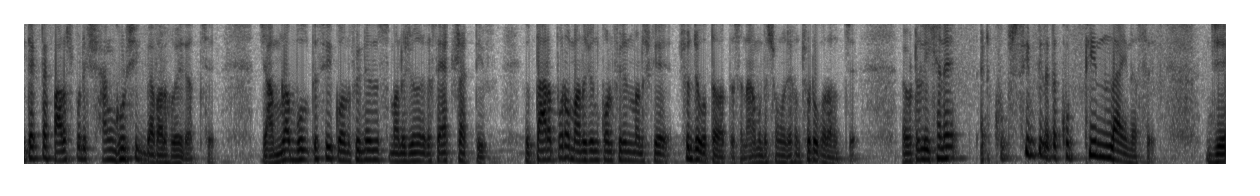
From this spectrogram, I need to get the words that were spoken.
এটা একটা পারস্পরিক সাংঘর্ষিক ব্যাপার হয়ে যাচ্ছে যে আমরা বলতেছি কনফিডেন্স মানুষজনের কাছে অ্যাট্রাক্টিভ তো তারপরও মানুষজন কনফিডেন্ট মানুষকে সহ্য করতে পারতেছে না। আমাদের সমাজ এখন ছোটো করা হচ্ছে। ব্যাপারটা এখানে একটা খুব সিম্পল একটা খুব থিন লাইন আছে যে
